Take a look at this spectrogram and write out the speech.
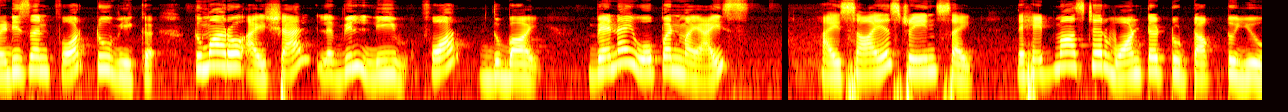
medicine for two week. Tomorrow I shall will leave for Dubai. When I opened my eyes, I saw a strange sight. The headmaster wanted to talk to you.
